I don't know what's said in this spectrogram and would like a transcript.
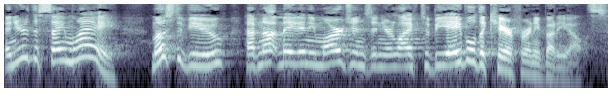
And you're the same way. Most of you have not made any margins in your life to be able to care for anybody else.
